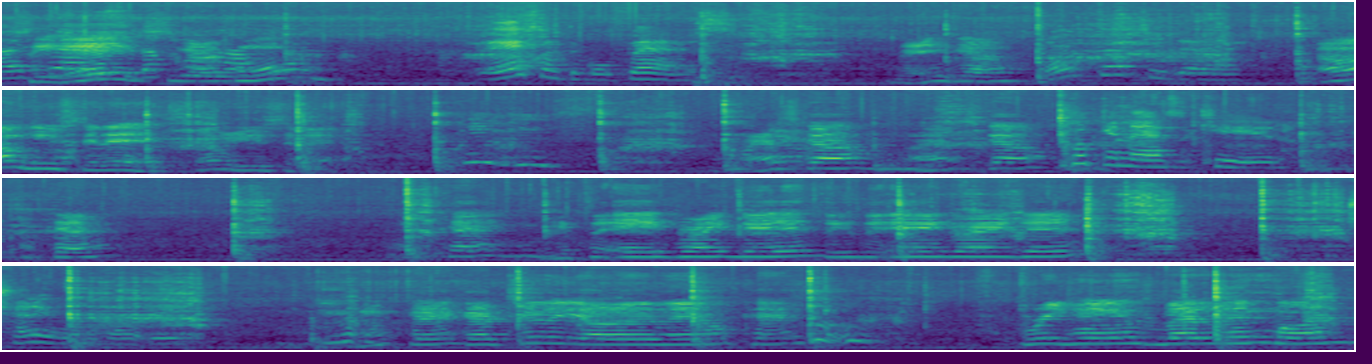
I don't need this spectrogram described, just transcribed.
Right See, there to eggs, you gotta come on. Eggs like to go fast. There you go. Don't touch it. Oh, I'm used to this. I'm used to that. Let's go. Let's go. Cooking as a kid. Okay. Okay. Get the egg right there. Leave the egg right there. Trinity wanna help me. Okay. Got two of y'all in there. Okay. Three hands better than one.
